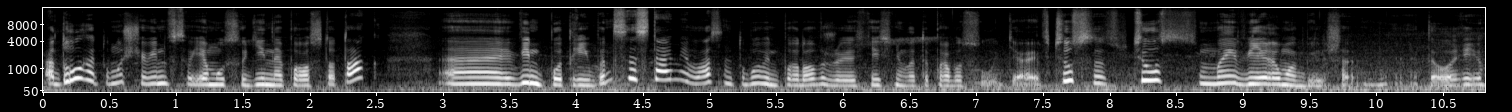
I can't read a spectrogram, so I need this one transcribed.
А друге, тому що він в своєму суді не просто так. Е, Він потрібен системі, власне, тому він продовжує здійснювати правосуддя. І в цю в цю ми віримо більше теорію.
